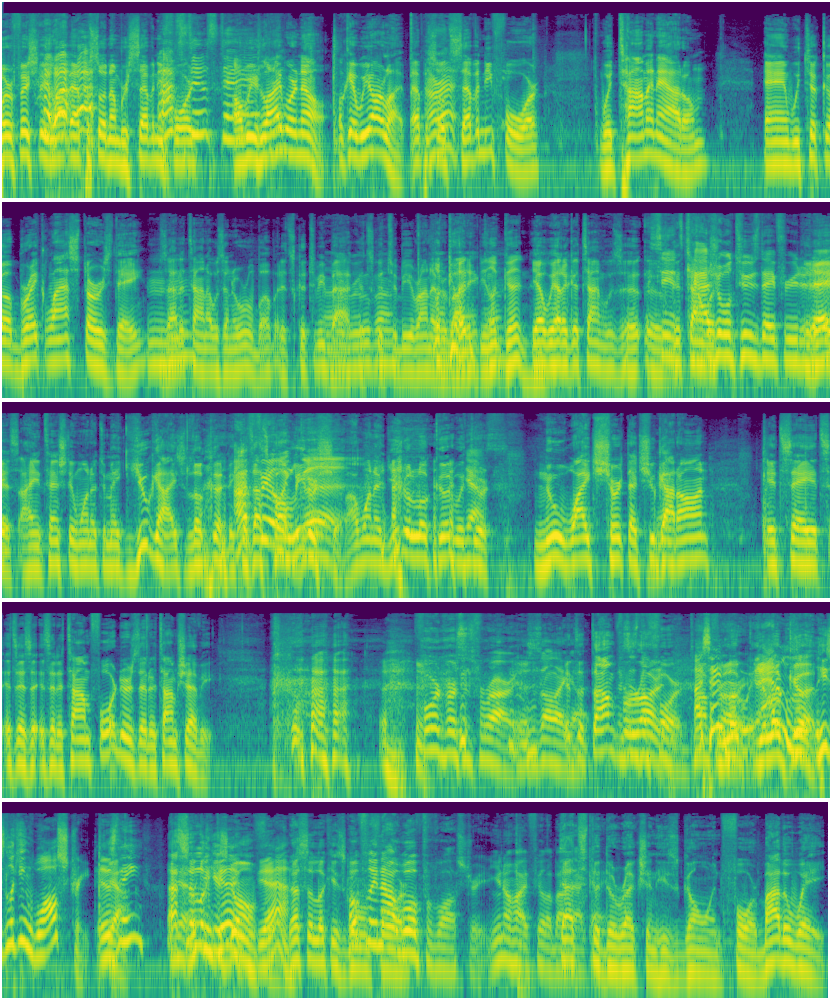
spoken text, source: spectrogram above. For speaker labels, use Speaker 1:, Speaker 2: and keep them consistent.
Speaker 1: We're officially live, episode number 74.
Speaker 2: I'm still
Speaker 1: Are we live or no? Okay, we are live. Episode
Speaker 2: right.
Speaker 1: 74 with Tom and Adam. And we took a break last Thursday. I was out of mm-hmm. town. I was in Aruba, but it's good to be back. It's good to be around
Speaker 3: Look
Speaker 1: everybody.
Speaker 3: good. You look good.
Speaker 1: Yeah, we had a good time. It was a, a
Speaker 2: See,
Speaker 1: good
Speaker 2: it's
Speaker 1: time. with-
Speaker 2: casual Tuesday for you today.
Speaker 1: is. I intentionally wanted to make you guys look good because that's called leadership.
Speaker 2: good.
Speaker 1: I wanted you to look good with your new white shirt that you got on. It's a it's it's is it a Tom Ford or is it a Tom Chevy?
Speaker 2: Ford versus Ferrari. This is all I got.
Speaker 1: It's a Tom
Speaker 2: this
Speaker 1: Ferrari.
Speaker 2: Is the Ford.
Speaker 3: I
Speaker 2: Tom
Speaker 3: say,
Speaker 2: Ferrari.
Speaker 1: look- you look good.
Speaker 3: He's looking Wall Street, isn't
Speaker 1: Yeah.
Speaker 3: he?
Speaker 1: That's
Speaker 3: Yeah.
Speaker 1: the look he's
Speaker 3: good.
Speaker 1: going for.
Speaker 3: Yeah.
Speaker 1: That's the look he's going
Speaker 2: Hopefully
Speaker 1: for.
Speaker 2: not Wolf of Wall Street. You know how I feel about
Speaker 1: That's
Speaker 2: that
Speaker 1: That's
Speaker 2: the
Speaker 1: direction he's going for. By the way,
